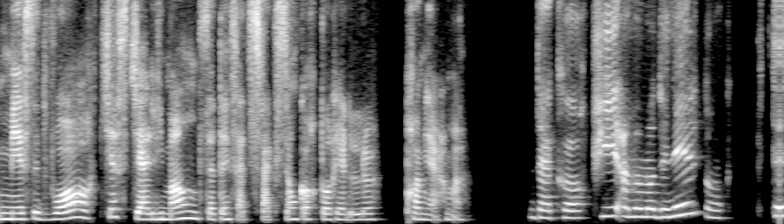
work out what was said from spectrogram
mais c'est de voir qu'est-ce qui alimente cette insatisfaction corporelle-là, premièrement. D'accord. Puis, à un moment donné, donc, tu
